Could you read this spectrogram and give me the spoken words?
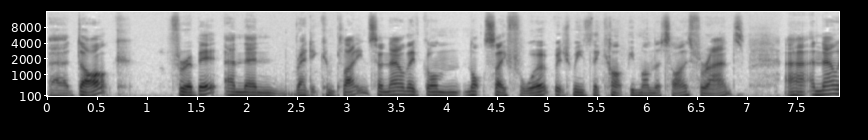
uh, dark for a bit, and then Reddit complained. So now they've gone not safe for work, which means they can't be monetized for ads. Uh, and now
